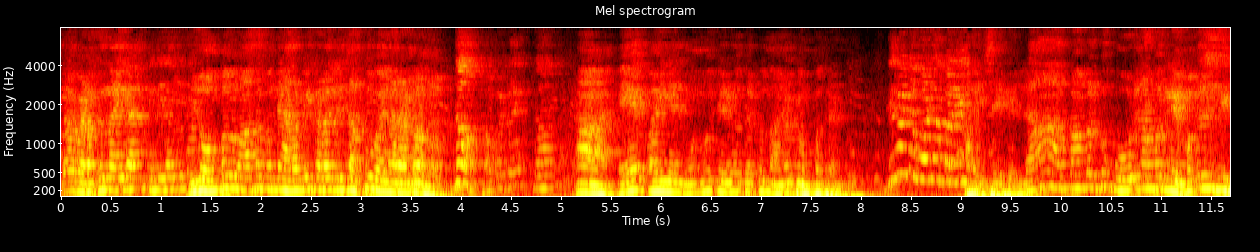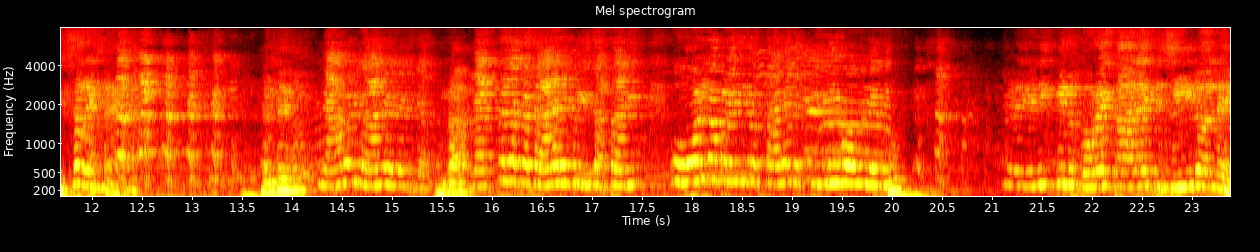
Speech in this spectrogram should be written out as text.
ഇതാ ഒമ്പത് മാസം മുന്നേ അറബിക്കടലിൽ ചത്തുപോയതാ രണ്ടെണ്ണോ. നോക്കട്ടെ. ആ എ വൈ എൽ മുന്നൂറ്റി എഴുപത്തി എട്ടും നാനൂറ്റി മുപ്പത്തിരണ്ടും നമ്പർ എല്ലാ ആത്മാക്കൾക്കും കോഡ് നമ്പറില്ലേ നമുക്ക് തിരിച്ചറിയണ്ടേ ആലോചിക്കാം. എന്താ? നമ്പർ എനിക്കിത് കുറെ കാലമായിട്ട് ശീലമല്ലേ?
